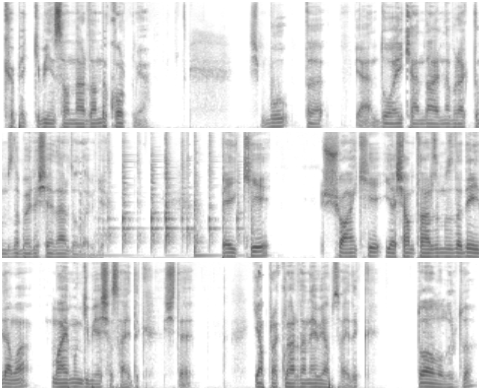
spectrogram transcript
köpek gibi insanlardan da korkmuyor. Şimdi bu da yani doğayı kendi haline bıraktığımızda böyle şeyler de olabiliyor. Belki şu anki yaşam tarzımızda değil ama maymun gibi yaşasaydık, işte yapraklardan ev yapsaydık doğal olurdu.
